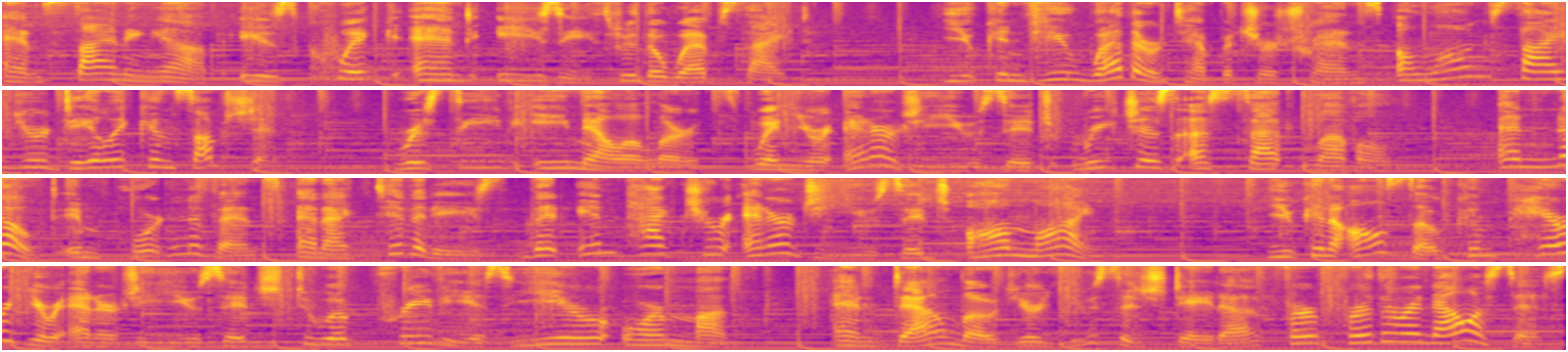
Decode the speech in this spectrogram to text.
and signing up is quick and easy through the website. You can view weather temperature trends alongside your daily consumption, receive email alerts when your energy usage reaches a set level, and note important events and activities that impact your energy usage online. You can also compare your energy usage to a previous year or month and download your usage data for further analysis.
